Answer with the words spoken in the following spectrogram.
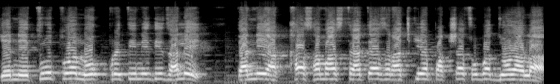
जे नेतृत्व लोकप्रतिनिधी झाले त्यांनी अख्खा समाज त्या त्याच राजकीय पक्षासोबत जुळवला.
